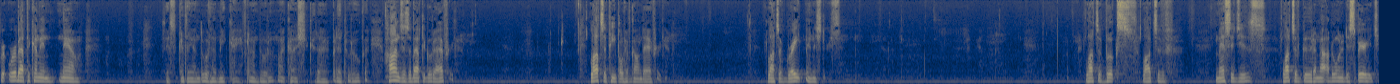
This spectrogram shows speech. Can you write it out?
we're, about to come in now. Hans is about to go to Africa. Lots of people have gone to Africa. Lots of great ministers. Lots of books, lots of messages, lots of good. I'm not, I don't want to disparage.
